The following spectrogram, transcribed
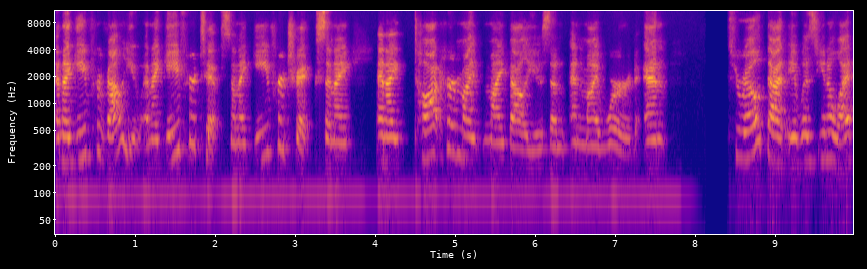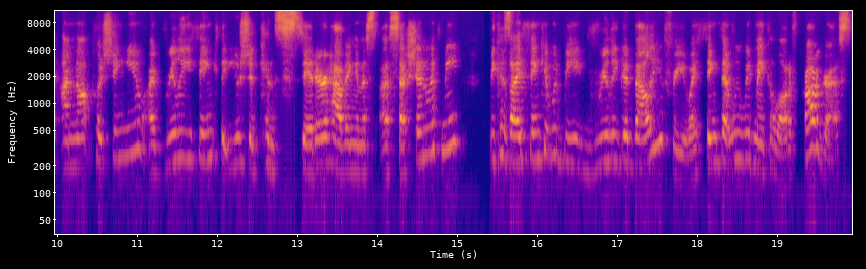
And I gave her value and I gave her tips and I gave her tricks and I and I taught her my my values and, and my word. And throughout that it was you know what? I'm not pushing you. I really think that you should consider having an, a session with me because i think it would be really good value for you. I think that we would make a lot of progress.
